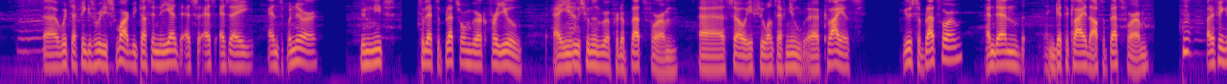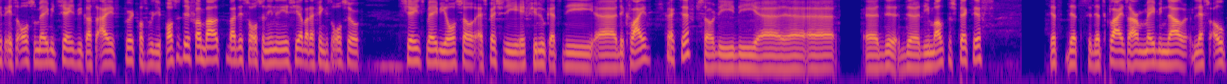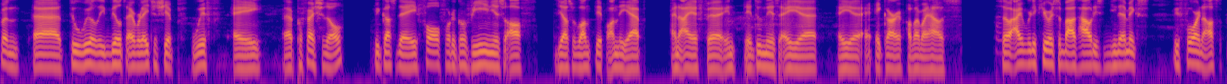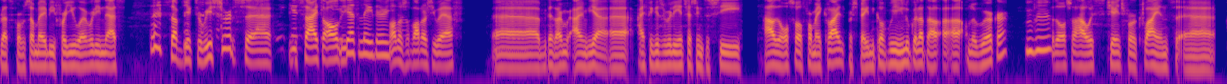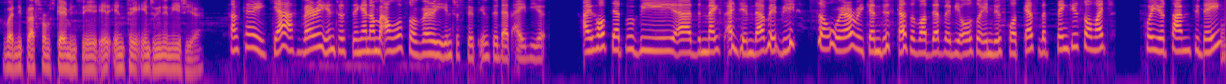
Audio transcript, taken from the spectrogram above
uh, which I think is really smart because in the end, as as, as a entrepreneur, you need to let the platform work for you, and you Yeah. shouldn't work for the platform. Uh, so if you want to have new uh, clients, use the platform and then get the client off the platform. But I think it, it's also maybe changed because I first was really positive about about this also in Indonesia, but I think it's also changed maybe also especially if you look at the uh, the client perspective, so the the uh, uh, uh, the the demand perspective. That that's that clients are maybe now less open uh, to really build a relationship with a, uh professional because they fall for the convenience of just one tip on the app and I have in, in doing this a a a car in front of my house. So I'm really curious about how these dynamics before and after platform. So maybe for you, a really nice subject to research uh, besides all the later. others of others you have. Uh, because I'm, I'm yeah, uh, I think it's really interesting to see how also from a client perspective, because we look a lot uh, uh, on the worker, Mhm. but also how it's changed for clients uh, when the platforms came into, into, into Indonesia. Okay, yeah, very interesting, and I'm I'm also very interested into that idea. I hope that will be uh, the next agenda, maybe somewhere we can discuss about that, maybe also in this podcast. But thank you so much for your time today.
